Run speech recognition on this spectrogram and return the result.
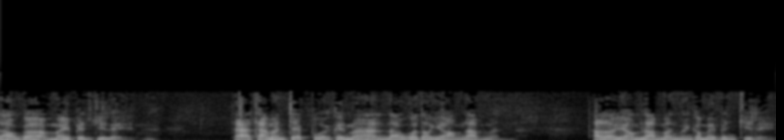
เราก็ไม่เป็นกิเลส แต่ถ้ามันเจ็บป่วยขึ้นมา เราก็ต้องยอมรับมัน ถ้าเรายอมรับมันมันก็ไม่เป็นกิเลส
